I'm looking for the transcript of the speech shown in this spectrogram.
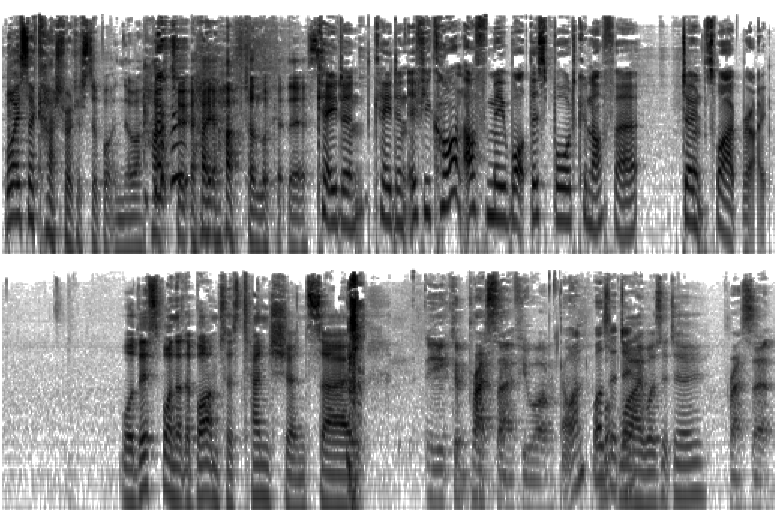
What is the cash register button? though? I have to. I have to look at this. Kaden, Kaden, if you can't offer me what this board can offer, don't swipe right. Well, this one at the bottom says tension. So You can press that if you want. Go on, what does it do? why? What does it do? Press it.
